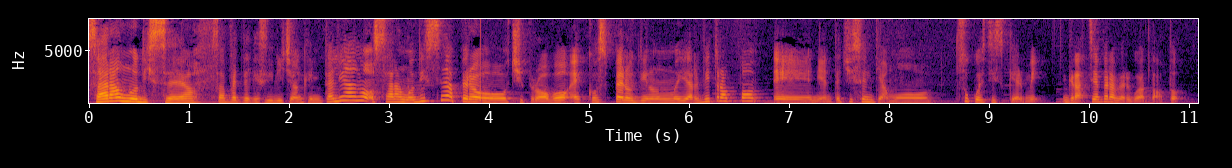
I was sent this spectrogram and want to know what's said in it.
Sarà un'odissea, sapete che si dice anche in italiano, sarà un'odissea però ci provo, ecco spero di non annoiarvi troppo e niente, ci sentiamo su questi schermi. Grazie per aver guardato.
